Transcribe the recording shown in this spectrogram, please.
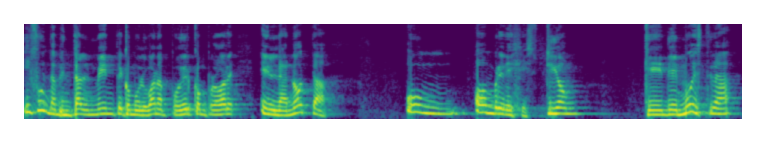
y fundamentalmente, como lo van a poder comprobar en la nota, un hombre de gestión que demuestra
